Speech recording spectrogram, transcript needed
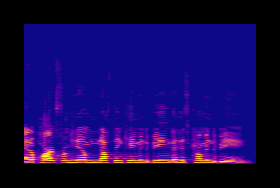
And apart from him, nothing came into being that has come into being.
